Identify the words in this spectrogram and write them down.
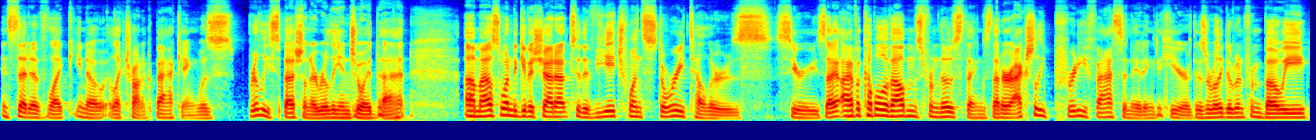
instead of like you know electronic backing was really special, and I really enjoyed that. Um, I also wanted to give a shout out to the VH1 Storytellers series. I, I have a couple of albums from those things that are actually pretty fascinating to hear. There's a really good one from Bowie.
